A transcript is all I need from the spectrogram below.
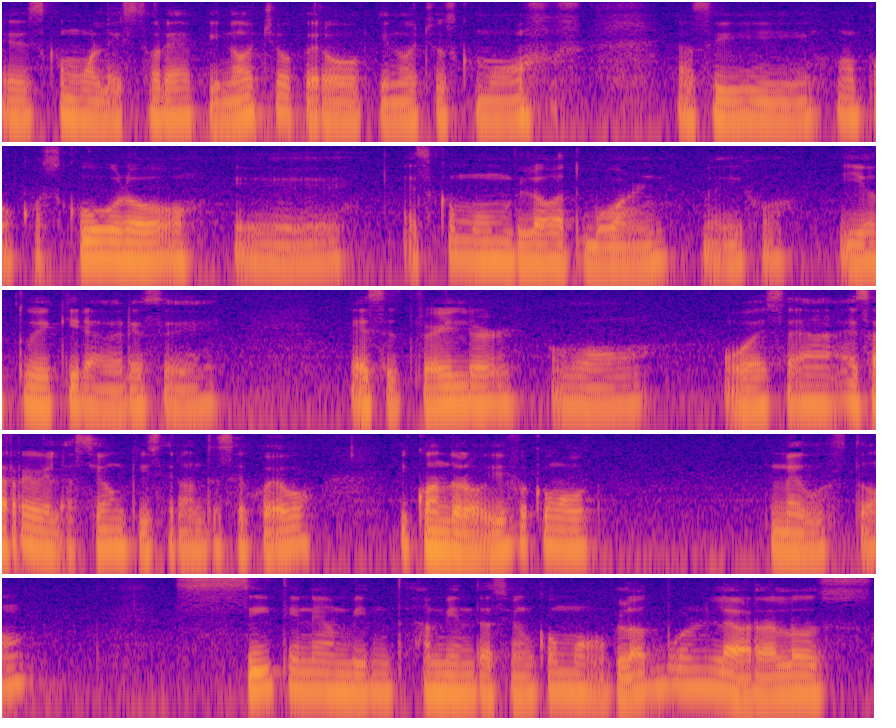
Es como la historia de Pinocho, pero Pinocho es como así un poco oscuro. Eh, es como un Bloodborne, me dijo. Y yo tuve que ir a ver ese, ese trailer o, o esa, esa revelación que hicieron de ese juego. Y cuando lo vi fue como, me gustó. Sí tiene ambientación como Bloodborne. La verdad los,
